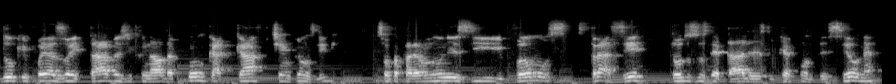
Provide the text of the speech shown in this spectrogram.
do que foi as oitavas de final da CONCACAF Champions League. Sou Tafarel Nunes e vamos trazer todos os detalhes do que aconteceu, né?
